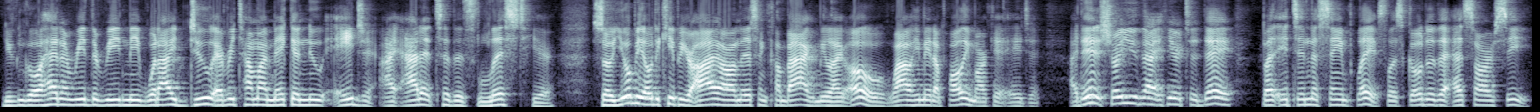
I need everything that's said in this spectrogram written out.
you can go ahead and read the README. What I do every time I make a new agent, I add it to this list here. So you'll be able to keep your eye on this and come back and be like, oh, wow, he made a Polymarket agent. I didn't show you that here today, but it's in the same place. Let's go to the SRC.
